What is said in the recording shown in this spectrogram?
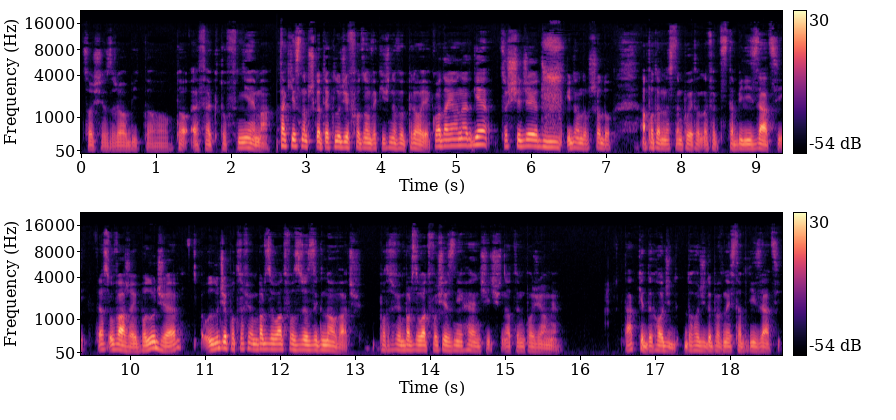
co się zrobi, to, to efektów nie ma. Tak jest na przykład, jak ludzie wchodzą w jakiś nowy projekt, kładają energię, coś się dzieje, idą do przodu, a potem następuje ten efekt stabilizacji. Teraz uważaj, bo ludzie, ludzie potrafią bardzo łatwo zrezygnować, potrafią bardzo łatwo się zniechęcić na tym poziomie tak? kiedy chodzi, dochodzi do pewnej stabilizacji,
